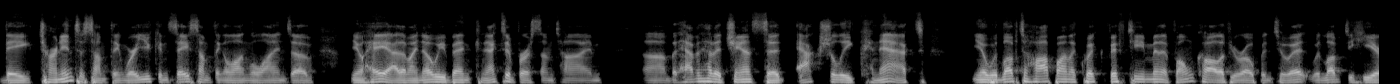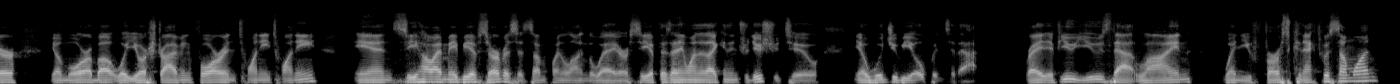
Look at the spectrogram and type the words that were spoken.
they turn into something where you can say something along the lines of you know hey adam i know we've been connected for some time uh, but haven't had a chance to actually connect you know would love to hop on a quick 15 minute phone call if you're open to it. Would love to hear you know more about what you're striving for in 2020 and see how i may be of service at some point along the way or see if there's anyone that i can introduce you to you know would you be open to that right? If you use that line when you first connect with someone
